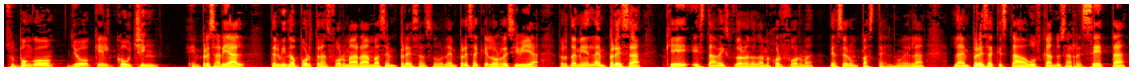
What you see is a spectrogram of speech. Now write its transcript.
Supongo yo que el coaching empresarial terminó por transformar a ambas empresas, ¿no? La empresa que lo recibía, pero también la empresa que estaba explorando la mejor forma de hacer un pastel, ¿no? La, la empresa que estaba buscando esa receta,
